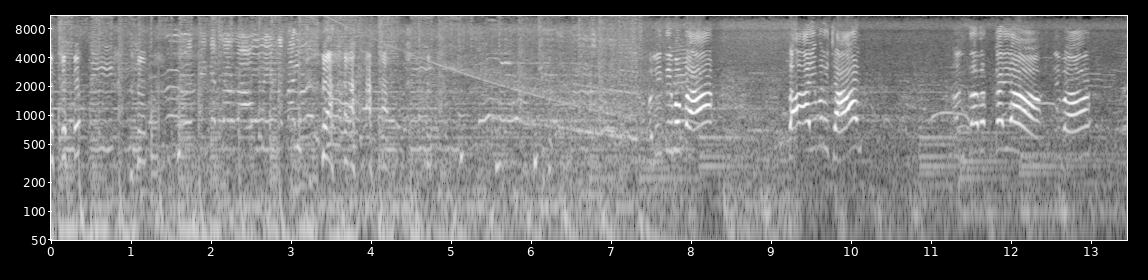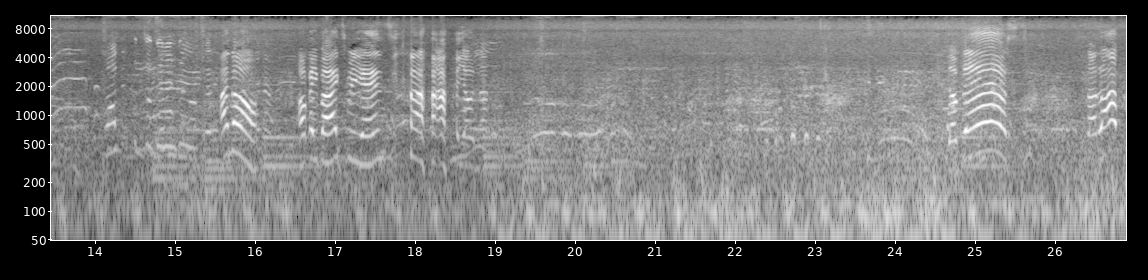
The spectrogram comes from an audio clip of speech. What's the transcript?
Ulitin mo pa? Saan mo na dyan? Ang sarap kaya, di ba? Ano? Okay ba? Experience? Ayaw na. The best! Sarap!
